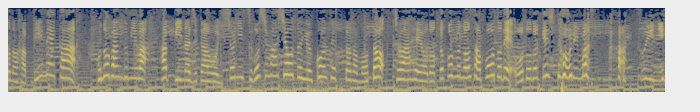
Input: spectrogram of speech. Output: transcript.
ト、のハッピーメーカー。この番組は、ハッピーな時間を一緒に過ごしましょうというコンセプトのもと、チョアヘイオ .com のサポートでお届けしております。ついに、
